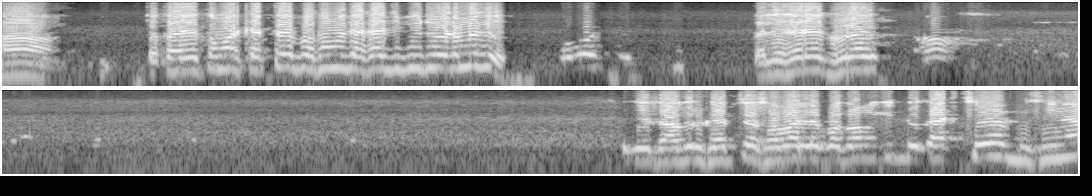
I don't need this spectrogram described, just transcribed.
হ্যাঁ। তো তাহলে তোমার ক্ষেত্রে প্রথমে দেখাচ্ছি ভিডিওটা নাকি? তাহলে হেরে ঘুরাই। দাদুর ক্ষেত্রে সবাই প্রথমে কিন্তু কাটছে, মেশিনে।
